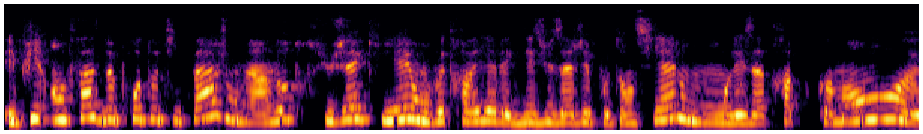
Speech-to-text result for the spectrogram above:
Et puis en phase de prototypage, on a un autre sujet qui est on veut travailler avec des usagers potentiels, on les attrape comment, euh,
